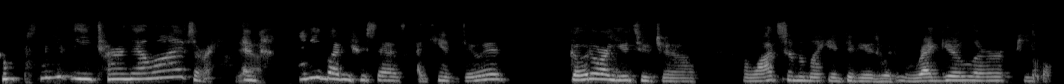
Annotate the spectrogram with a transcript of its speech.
completely turn their lives around. Yeah. And anybody who says, I can't do it, go to our YouTube channel and watch some of my interviews with regular people.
